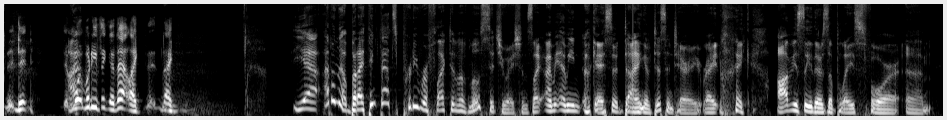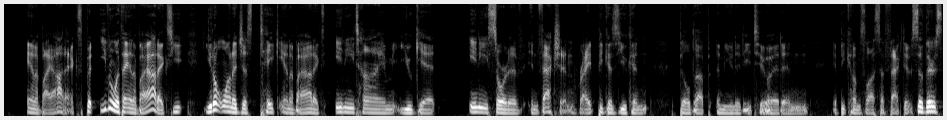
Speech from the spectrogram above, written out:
Did I- what, what do you think of that? Like, like Yeah, I don't know, but I think that's pretty reflective of most situations. Like, I mean, I mean, okay, so dying of dysentery, right? Like, obviously, there's a place for um, antibiotics, but even with antibiotics, you you don't want to just take antibiotics anytime you get any sort of infection, right? Because you can build up immunity to it, and it becomes less effective. So there's,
